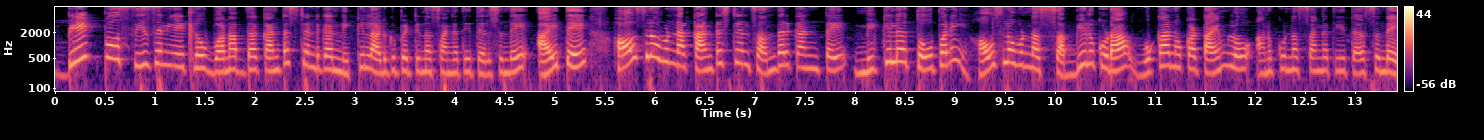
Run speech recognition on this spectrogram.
బిగ్ బాస్ సీజన్ ఎయిట్లో వన్ ఆఫ్ ద కంటెస్టెంట్గా నిఖిల్ అడుగుపెట్టిన సంగతి తెలిసిందే. అయితే హౌస్లో ఉన్న కంటెస్టెంట్స్ అందరికంటే నిఖిల్ తోపని హౌస్లో ఉన్న సభ్యులు కూడా ఒకనొక టైంలో అనుకున్న సంగతి తెలిసిందే.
